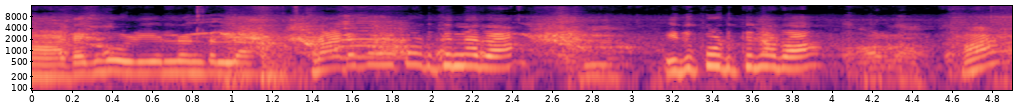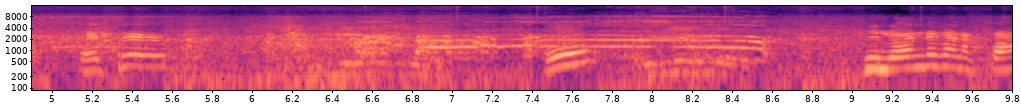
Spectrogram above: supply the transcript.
നാടൻ കോഴിയെല്ലാം ഉണ്ടല്ലോ. നാടൻ കോഴി കൊടുക്കുന്നതാ? ഇത് കൊടുക്കുന്നതാ? ആ എത്ര? ഓ കിലോന്റെ കണക്കാ?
